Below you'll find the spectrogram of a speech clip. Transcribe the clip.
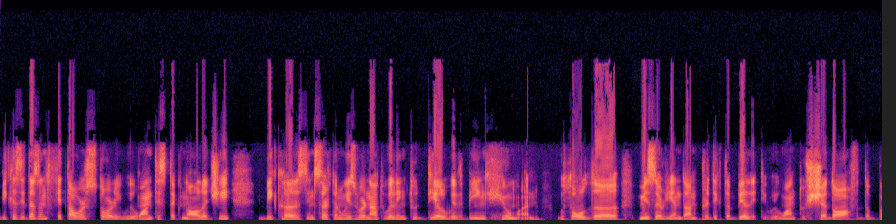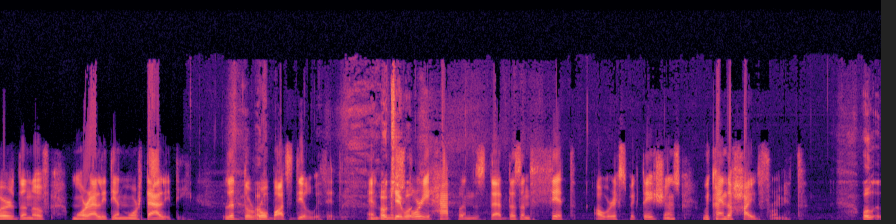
because it doesn't fit our story. We want this technology because, in certain ways, we're not willing to deal with being human, with all the misery and unpredictability. We want to shed off the burden of morality and mortality. Let the robots deal with it. And when okay, a story well... happens that doesn't fit our expectations, we kind of hide from it. Well,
